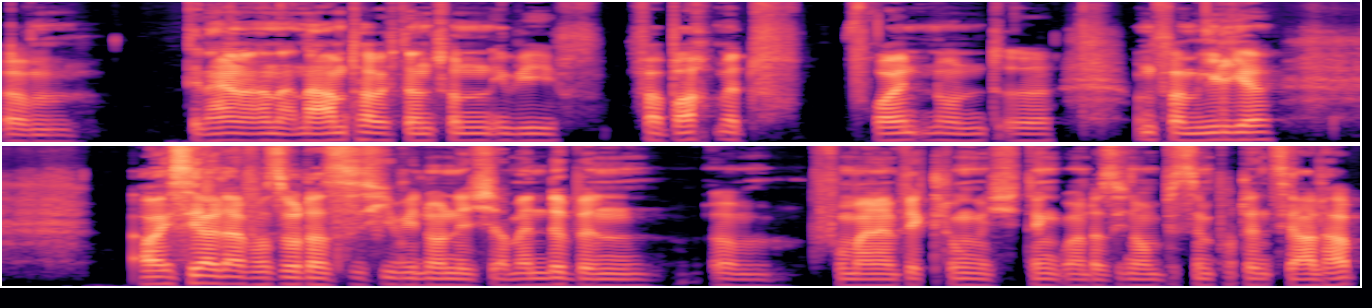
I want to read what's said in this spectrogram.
ähm, den einen oder anderen Abend habe ich dann schon irgendwie verbracht mit Freunden und, äh, und Familie. Aber ich sehe halt einfach so, dass ich irgendwie noch nicht am Ende bin ähm, von meiner Entwicklung. Ich denke mal, dass ich noch ein bisschen Potenzial habe,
